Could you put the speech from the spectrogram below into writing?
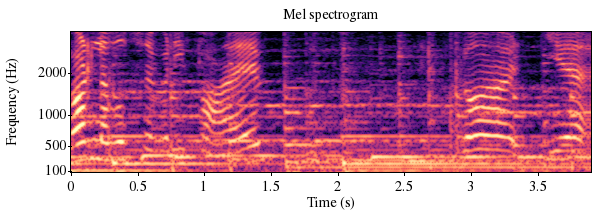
got level 75. Got, yeah,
